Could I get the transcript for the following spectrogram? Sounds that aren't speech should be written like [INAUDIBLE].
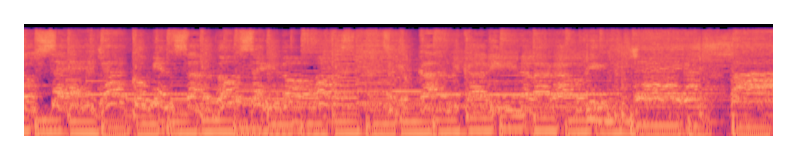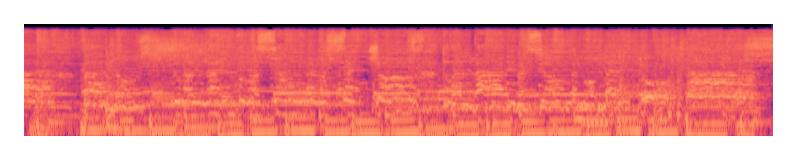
12, ya comienza 12 y 2. Sergio Carlos y Karina Larrauri llegan para darnos toda la información de los hechos, toda la diversión del momento. Todo,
